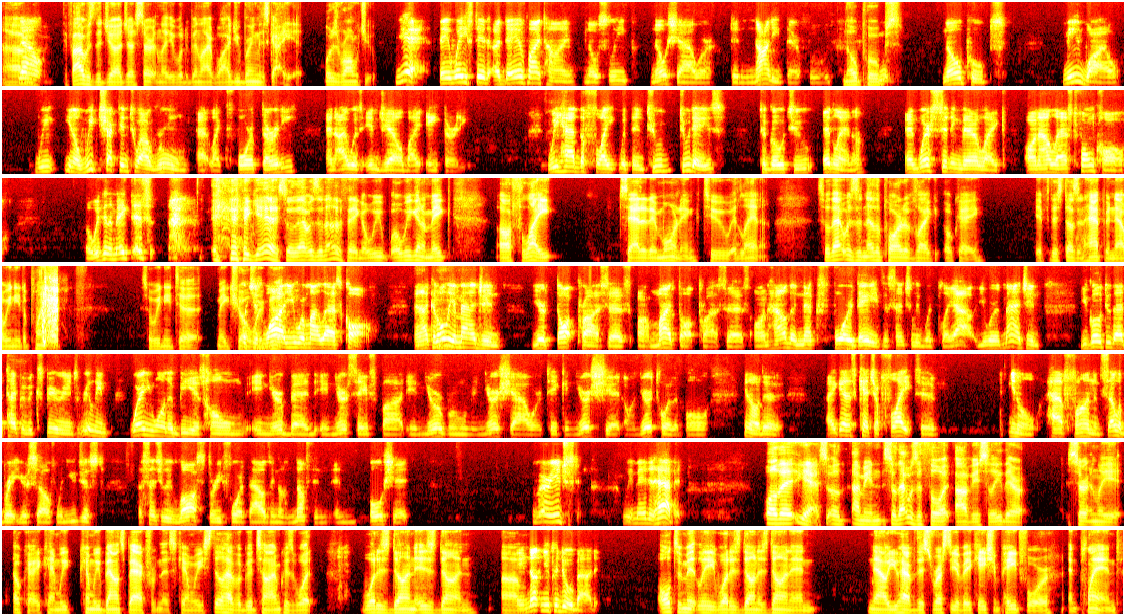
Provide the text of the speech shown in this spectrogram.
Um, now, if I was the judge, I certainly would have been like, "Why'd you bring this guy here? What is wrong with you?" Yeah, they wasted a day of my time. No sleep, no shower. Did not eat their food. No poops. No poops. Meanwhile, we you know we checked into our room at like 4:30 and I was in jail by 8:30. We had the flight within two two days to go to Atlanta, and we're sitting there like on our last phone call. Are we gonna make this? yeah. So that was another thing. Are we are we gonna make our flight Saturday morning to Atlanta? So that was another part of like, okay, if this doesn't happen, now we need a plan. So we need to make sure. Which is why good. you were my last call. And I can only mm-hmm. imagine your thought process on my thought process on how the next four days essentially would play out. You would imagine you go through that type of experience, really where you want to be is home in your bed, in your safe spot, in your room, in your shower, taking your shit on your toilet bowl, you know, to, I guess, catch a flight to, you know, have fun and celebrate yourself when you just essentially lost three, 4,000 on nothing and bullshit. Very interesting. We made it happen. Well, that yeah. So I mean, so that was a thought. Obviously, there certainly okay. Can we can we bounce back from this? Can we still have a good time? Because what what is done is done. Um, Ain't nothing you can do about it. Ultimately, what is done is done, and now you have this rest of your vacation paid for and planned.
